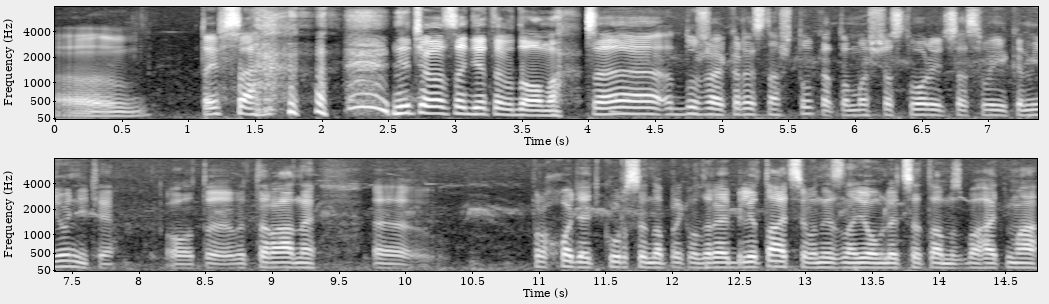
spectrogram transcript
Е, та й все. Нічого сидіти вдома. Це дуже корисна штука, тому що створюються свої ком'юніті. От, е, ветерани е, проходять курси, наприклад, реабілітації, вони знайомляться там з багатьма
